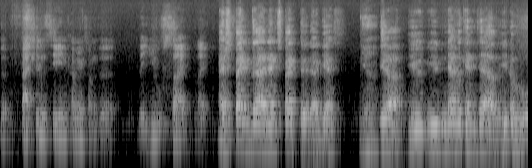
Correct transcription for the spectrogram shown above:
the fashion scene coming from the the youth side? Like Expect the unexpected, I guess. Yeah. Yeah, you you never can tell. You know, who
